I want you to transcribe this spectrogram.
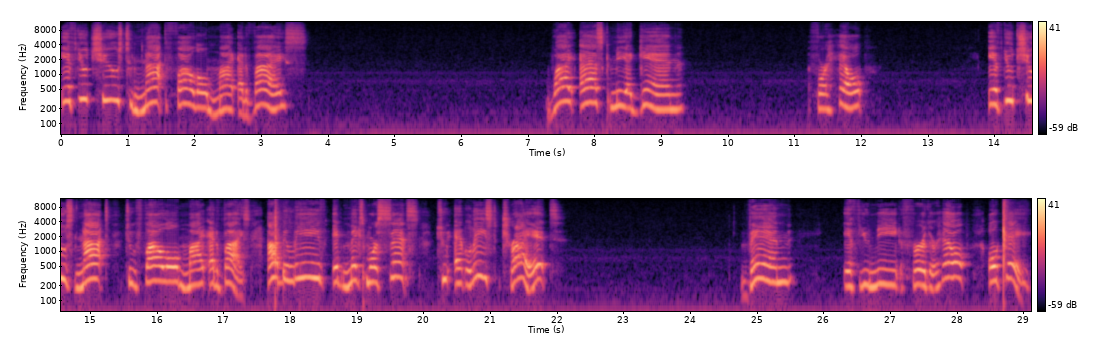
If you choose to not follow my advice, why ask me again for help if you choose not to follow my advice? I believe it makes more sense to at least try it. Then, if you need further help, okay,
